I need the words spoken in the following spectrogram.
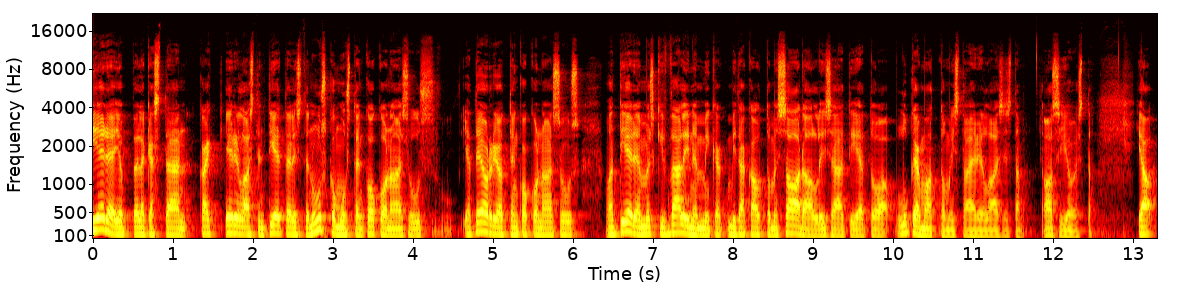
Tiede ei ole pelkästään kaikki erilaisten tieteellisten uskomusten kokonaisuus ja teorioiden kokonaisuus, vaan tiede on myöskin väline, mikä, mitä kautta me saadaan lisää tietoa lukemattomista erilaisista asioista. Ja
